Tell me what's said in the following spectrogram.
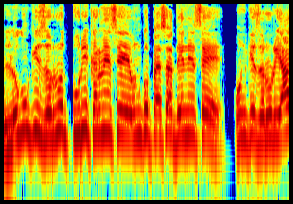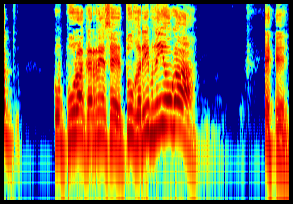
لوگوں کی ضرورت پوری کرنے سے، ان کو پیسہ دینے سے، ان کی ضروریات کو پورا کرنے سے تو غریب نہیں ہوگا۔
